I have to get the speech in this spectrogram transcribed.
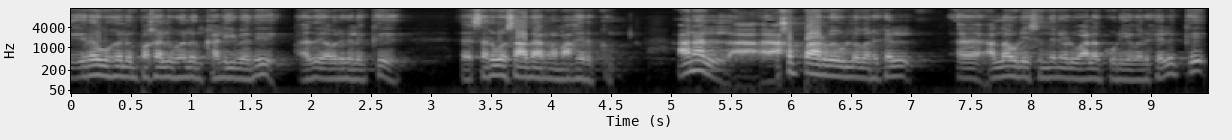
இரவுகளும் பகல்களும் கழிவது அது அவர்களுக்கு சர்வசாதாரணமாக இருக்கும். ஆனால் அகப்பார்வை உள்ளவர்கள் அல்லாவுடைய சிந்தனையோடு வாழக்கூடியவர்களுக்கு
